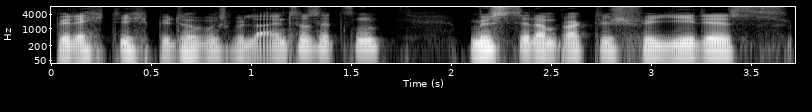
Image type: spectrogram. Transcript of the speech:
berechtigt, Betäubungsmittel einzusetzen müsste dann praktisch für jedes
